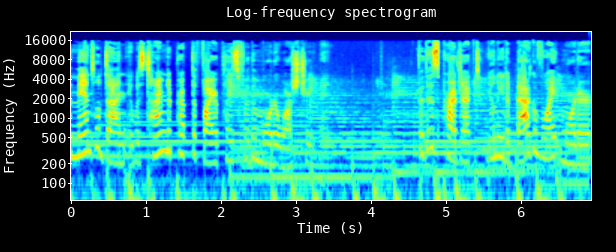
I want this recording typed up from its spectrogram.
The mantel done, it was time to prep the fireplace for the mortar wash treatment. For this project, you'll need a bag of white mortar,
